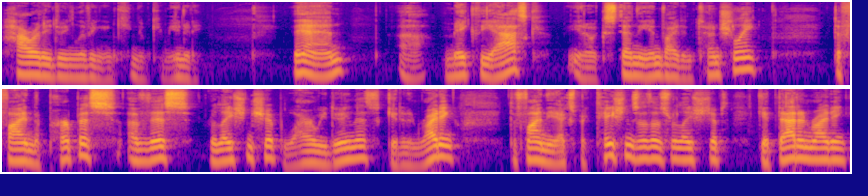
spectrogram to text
how are they doing living in kingdom community? Then uh, make the ask, you know, extend the invite intentionally, define the purpose of this relationship. Why are we doing this? Get it in writing define the expectations of those relationships, get that in writing,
